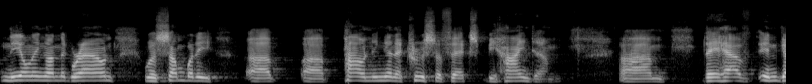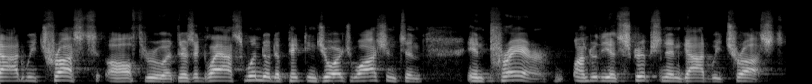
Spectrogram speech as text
kneeling on the ground, with somebody uh, uh, pounding in a crucifix behind him. Um, they have "In God We Trust" all through it. There's a glass window depicting George Washington in prayer under the inscription "In God We Trust."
